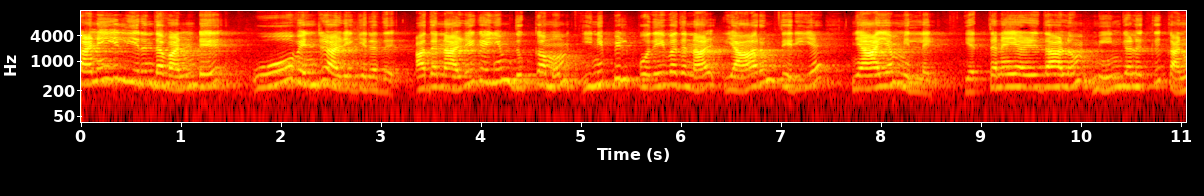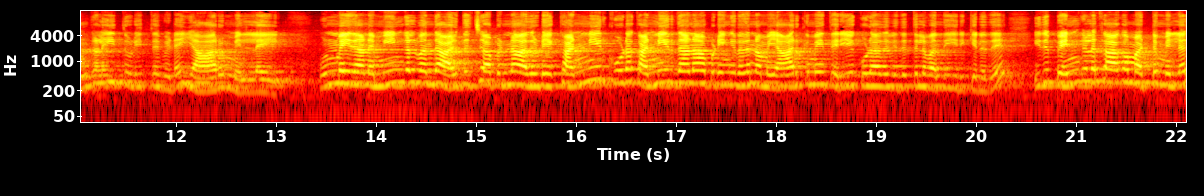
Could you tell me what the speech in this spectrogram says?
கனியில் இருந்த வண்டு ஓவென்று அழுகிறது. அதன் அழுகையும் துக்கமும் இனிப்பில் புதைவதனால் யாரும் தெரிய நியாயம் இல்லை. எத்தனை அழுதாலும் மீன்களுக்கு கண்களை துடித்து விட யாரும் இல்லை. உண்மைதான? மீன்கள் வந்து அழுதுச்சு அப்படின்னா அதோடைய கண்ணீர் கூட கண்ணீர் தானா அப்படிங்கிறது நம்ம யாருக்குமே தெரியக்கூடாத விதத்தில் வந்து இருக்கிறது. இது பெண்களுக்காக மட்டுமில்லை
